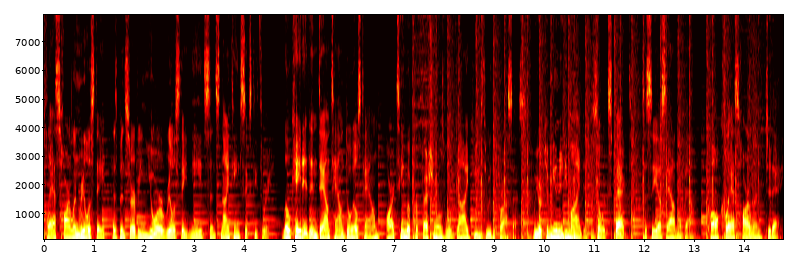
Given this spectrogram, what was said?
Class Harlan Real Estate has been serving your real estate needs since 1963. Located in downtown Doylestown, our team of professionals will guide you through the process. We are community minded, so expect to see us out and about. Call Class Harlan today.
